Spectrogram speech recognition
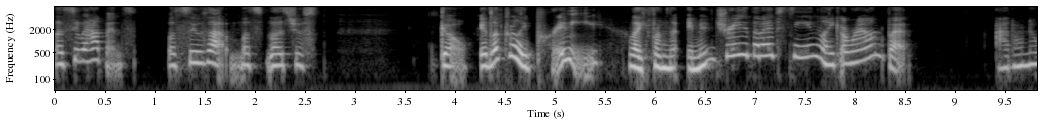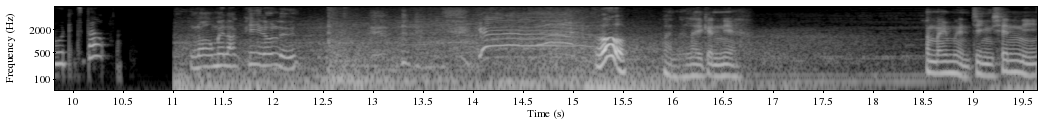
Let's see what happens. Let's see what's up. Let's let's just go. It looked really pretty, like from the imagery that I've seen like around, but I don't know what it's about. น้องไม่รักพี่แล้วหรือ Oh. ฝันอะไรกันเนี่ยทำไมเหมือนจริงเช่นนี้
